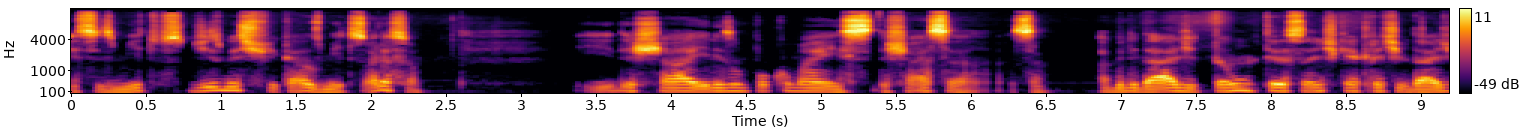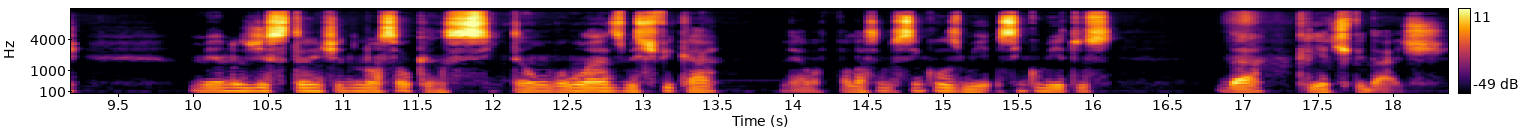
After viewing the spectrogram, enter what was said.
esses mitos, desmistificar os mitos, olha só. E deixar eles um pouco mais, deixar essa, essa habilidade tão interessante que é a criatividade menos distante do nosso alcance. Então, vamos lá desmistificar né? Ela fala sobre cinco, cinco mitos da criatividade.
